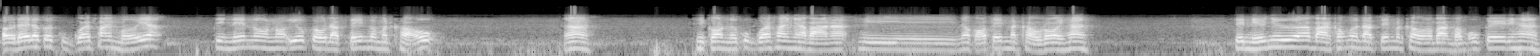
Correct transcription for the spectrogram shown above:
ở đây là cái cục wifi mới á thì nên nó nó yêu cầu đặt tên và mật khẩu. À thì còn nếu cục wifi nhà bạn á thì nó có tên mật khẩu rồi ha. Thì nếu như bạn không cần đặt tên mật khẩu là bạn bấm ok đi ha.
